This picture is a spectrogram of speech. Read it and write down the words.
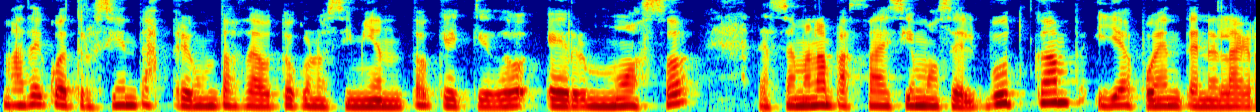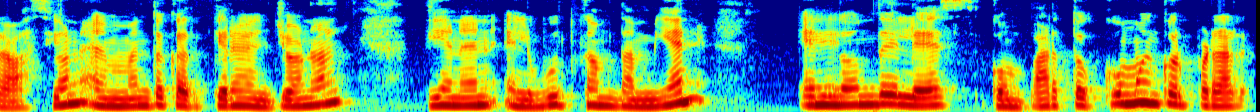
más de 400 preguntas de autoconocimiento que quedó hermoso. La semana pasada hicimos el bootcamp y ya pueden tener la grabación. En el momento que adquieren el journal, tienen el bootcamp también, en donde les comparto cómo incorporar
